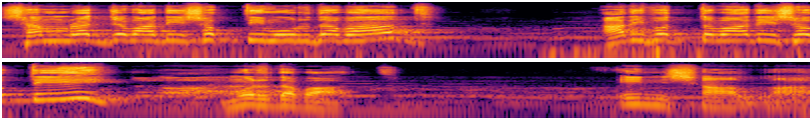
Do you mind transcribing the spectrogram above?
সাম্রাজ্যবাদী শক্তি মুর্দাবাদ আধিপত্যবাদী শক্তি মুর্দাবাদ। ইনশাআল্লাহ।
